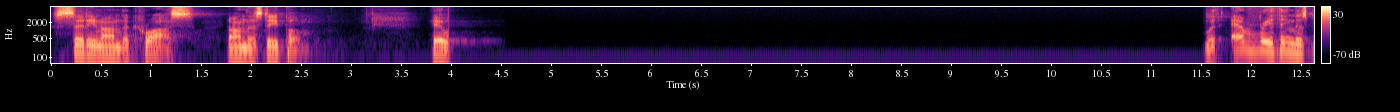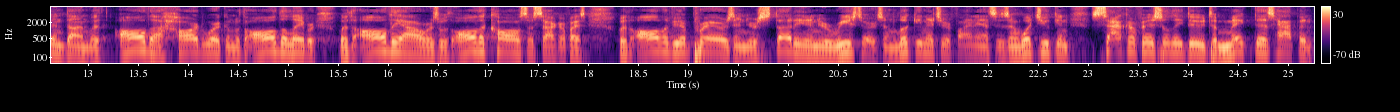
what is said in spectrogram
sitting on the cross on the steeple. With everything that's been done, with all the hard work and with all the labor, with all the hours, with all the calls to sacrifice, with all of your prayers and your study and your research and looking at your finances and what you can sacrificially do to make this happen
